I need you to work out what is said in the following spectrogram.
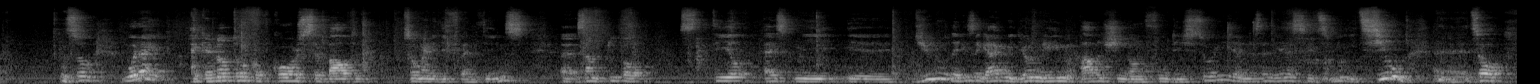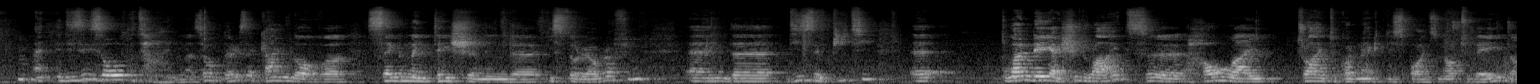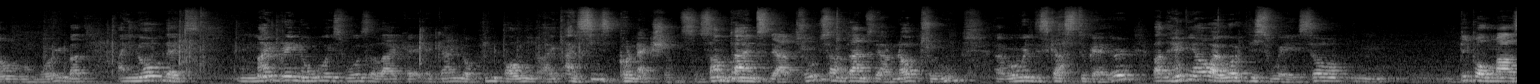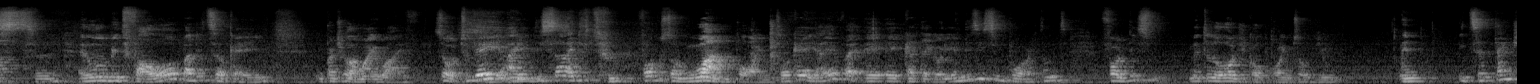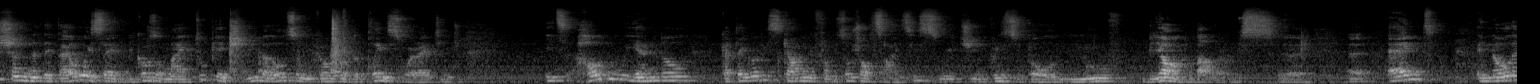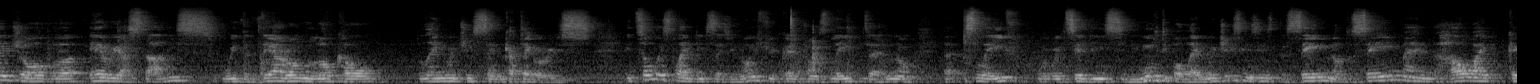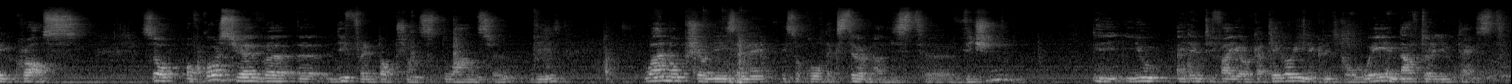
So what I, I cannot talk, of course, about so many different things. Uh, some people still ask me, uh, do you know there is a guy with your name publishing on food history? And I said, yes, it's me, it's you. Uh, so, and this is all the time. So there is a kind of uh, segmentation in the historiography, and uh, this is a pity. One day I should write uh, how I try to connect these points, not today, don't worry, but I know that my brain always was like a, a kind of ping pong. I, I, see connections. Sometimes they are true, sometimes they are not true. Uh, we will discuss together. But anyhow, I work this way. So mm, people must uh, a little bit follow, but it's okay. In particular, my wife. So today I decided to focus on one point. Okay, I have a, a, a category, and this is important for this methodological point of view. And it's a tension that I always said because of my two PhD, but also because of the place where I teach. It's how do we handle categories coming from social sciences, which in principle move beyond boundaries, uh, uh, and a knowledge of uh, area studies with their own local languages and categories it's always like this, as you know, if you can translate, uh, you know, uh, slave, we will say this in multiple languages, is it the same, not the same, and how I can cross. So, of course, you have uh, uh different options to answer this. One option is an, a so-called externalist uh, vision. You identify your category in a critical way, and after you test.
